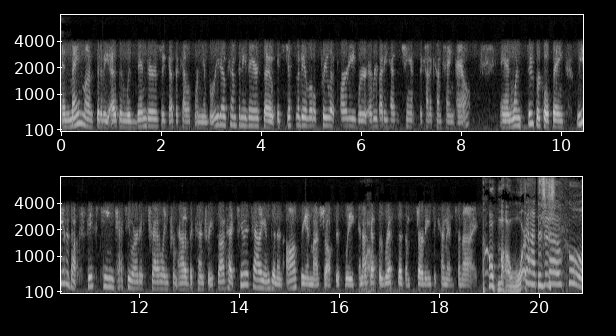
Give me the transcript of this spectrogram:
and Mainline's going to be open with vendors. We've got the California Burrito Company there, so it's just going to be a little pre-lit party where everybody has a chance to kind of come hang out. And one super cool thing, we have about 15 tattoo artists traveling from out of the country. So I've had two Italians and an Aussie in my shop this week, and wow. I've got the rest of them starting to come in tonight. Oh my word! That's this so is, cool.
